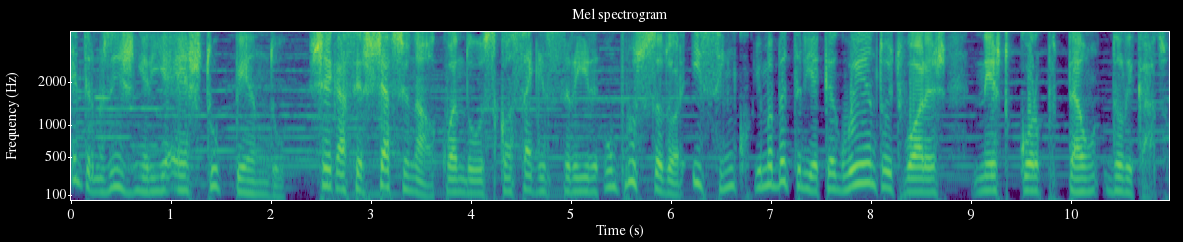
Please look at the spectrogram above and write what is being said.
Em termos de engenharia é estupendo. Chega a ser excepcional quando se consegue inserir um processador i5 e uma bateria que aguenta 8 horas neste corpo tão delicado.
